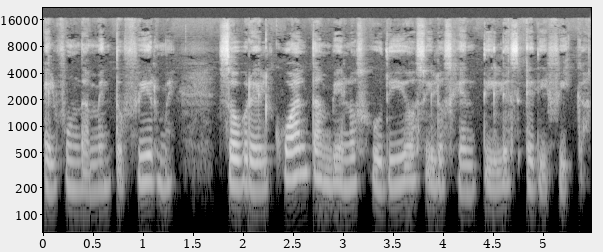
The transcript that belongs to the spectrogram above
el fundamento firme, sobre el cual también los judíos y los gentiles edifican.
